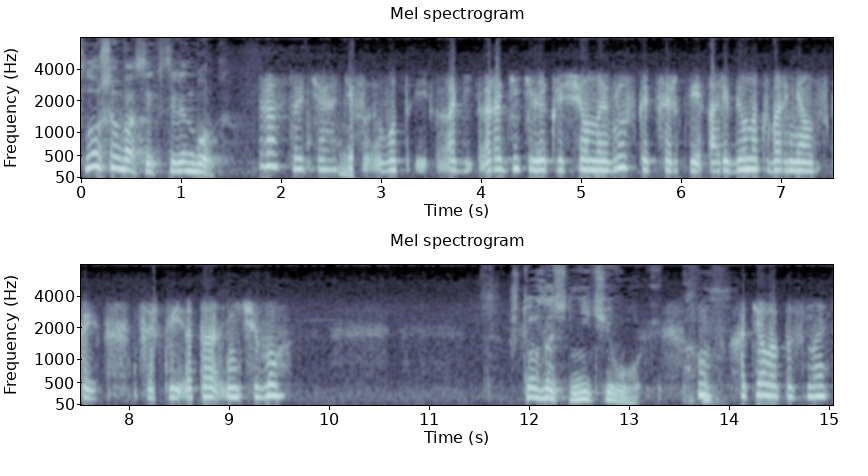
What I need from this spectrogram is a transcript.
Слушаем вас, Екатеринбург. Здравствуйте. Вот оди- родители крещенные в русской церкви, а ребенок в армянской церкви. Это ничего? Что значит ничего? Ну, хотела бы знать.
